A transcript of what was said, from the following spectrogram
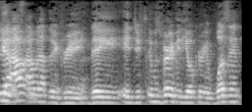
Yeah, I, I would have to agree. They it just it was very mediocre. It wasn't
